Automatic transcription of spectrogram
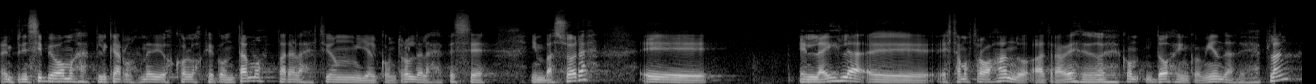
en principio vamos a explicar los medios con los que contamos para la gestión y el control de las especies invasoras. Eh, en la isla eh, estamos trabajando a través de dos, encomiendas de GESPLAN,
